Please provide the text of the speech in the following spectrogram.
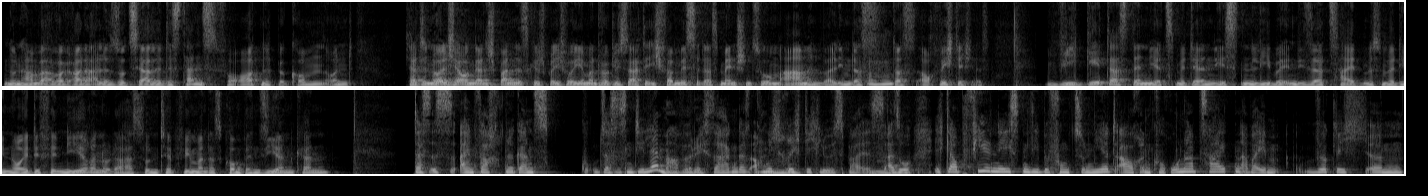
Nun haben wir aber gerade alle soziale Distanz verordnet bekommen und ich hatte neulich auch ein ganz spannendes Gespräch, wo jemand wirklich sagte, ich vermisse das Menschen zu umarmen, weil ihm das, mhm. das auch wichtig ist. Wie geht das denn jetzt mit der nächsten Liebe in dieser Zeit? Müssen wir die neu definieren oder hast du einen Tipp, wie man das kompensieren kann? Das ist einfach eine ganz das ist ein Dilemma, würde ich sagen, das auch nicht mhm. richtig lösbar ist. Mhm. Also ich glaube, viel Nächstenliebe funktioniert auch in Corona-Zeiten, aber eben wirklich ähm,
